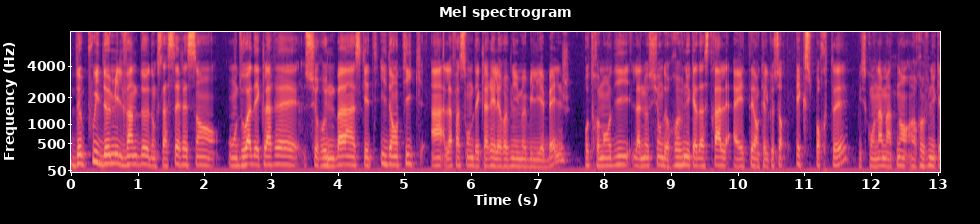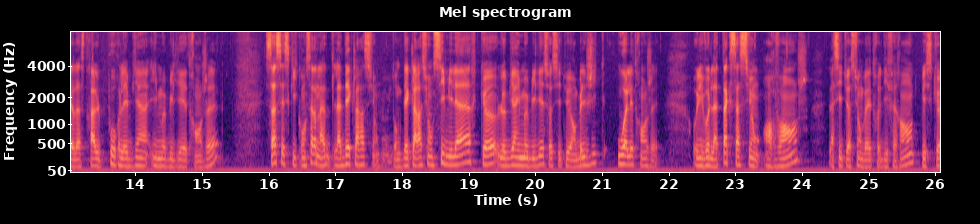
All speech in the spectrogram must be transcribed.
Depuis 2022, donc c'est assez récent, on doit déclarer sur une base qui est identique à la façon de déclarer les revenus immobiliers belges. Autrement dit, la notion de revenu cadastral a été en quelque sorte exportée, puisqu'on a maintenant un revenu cadastral pour les biens immobiliers étrangers. Ça, c'est ce qui concerne la, déclaration. Donc, déclaration similaire que le bien immobilier soit situé en Belgique ou à l'étranger. Au niveau de la taxation, en revanche, la situation va être différente puisque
